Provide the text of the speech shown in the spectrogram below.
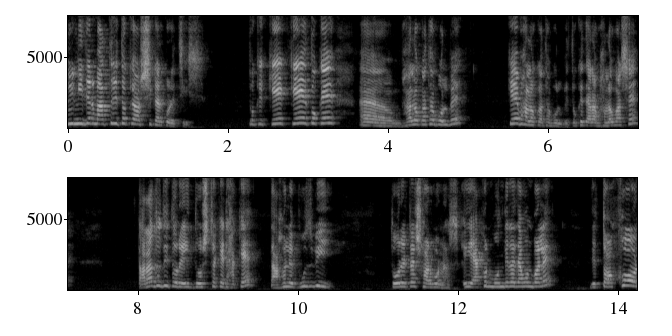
তুই নিজের মাতৃত্বকে অস্বীকার করেছিস। তোকে কে কে তোকে ভালো কথা বলবে? কে ভালো কথা বলবে? তোকে যারা ভালোবাসে, তারা যদি তোর এই দোষটাকে ঢাকে, তাহলে বুঝবি তোর এটা সর্বনাশ। এই এখন মন্দিরা যেমন বলে যে তখন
